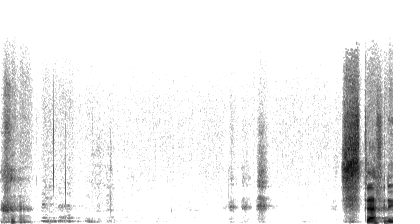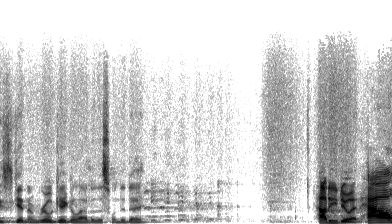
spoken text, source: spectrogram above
Stephanie's getting a real giggle out of this one today. How do you do it? How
